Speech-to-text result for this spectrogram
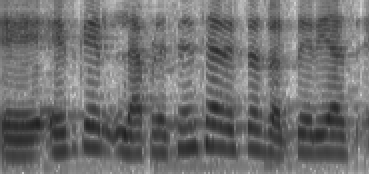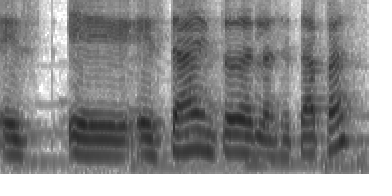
eh, es que la presencia de estas bacterias es, eh, está en todas las etapas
